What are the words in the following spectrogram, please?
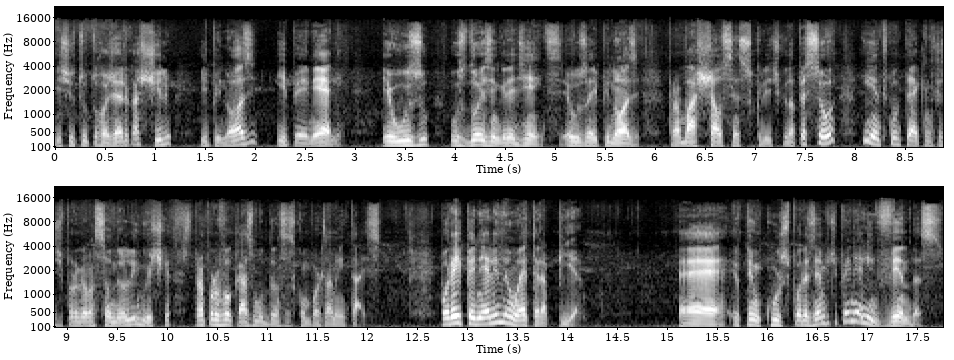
Instituto Rogério Castilho Hipnose e PNL. Eu uso os dois ingredientes. Eu uso a hipnose para baixar o senso crítico da pessoa e entro com técnicas de programação neurolinguística para provocar as mudanças comportamentais. Porém, PNL não é terapia. É, eu tenho um curso, por exemplo, de PNL em vendas.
